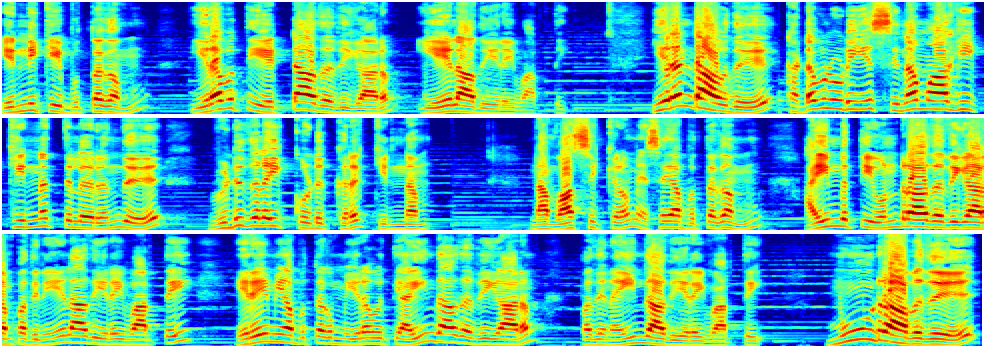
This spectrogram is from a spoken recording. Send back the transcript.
எண்ணிக்கை புத்தகம் இருபத்தி எட்டாவது அதிகாரம் ஏழாவது இறைவார்த்தை. இரண்டாவது கடவுளுடைய சினமாகி கிண்ணத்திலிருந்து விடுதலை கொடுக்கிற கிண்ணம். நாம் வாசிக்கிறோம் எசையா புத்தகம் ஐம்பத்தி ஒன்றாவது அதிகாரம் பதினேழாவது இறை வார்த்தை எரேமியா புத்தகம் இருபத்தி ஐந்தாவது அதிகாரம் பதினைந்தாவது இறை வார்த்தை மூன்றாவது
